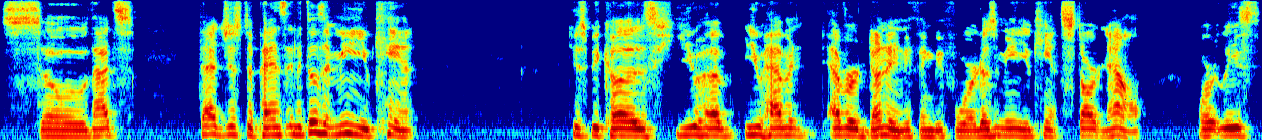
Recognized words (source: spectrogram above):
So that's that just depends and it doesn't mean you can't just because you have you haven't ever done anything before doesn't mean you can't start now or at least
